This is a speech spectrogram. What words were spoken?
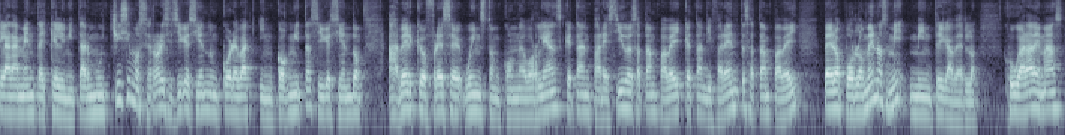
Claramente hay que limitar muchísimos errores y sigue siendo un coreback incógnita. Sigue siendo a ver qué ofrece Winston con Nueva Orleans. Qué tan parecido es a Tampa Bay, qué tan diferente es a Tampa Bay. Pero por lo menos a mí me intriga verlo. Jugará además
